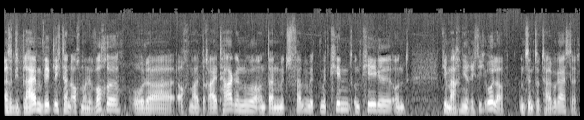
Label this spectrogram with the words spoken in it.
Also die bleiben wirklich dann auch mal eine Woche oder auch mal drei Tage nur und dann mit, mit, mit Kind und Kegel und die machen hier richtig Urlaub und sind total begeistert.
